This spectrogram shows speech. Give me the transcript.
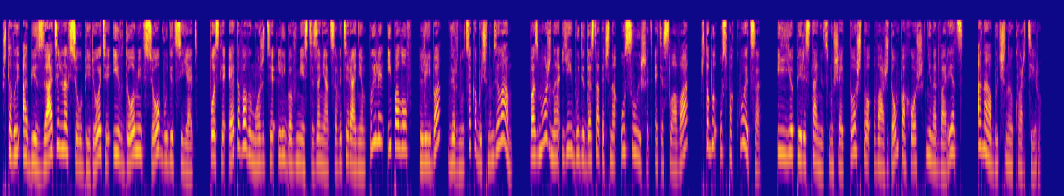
что вы обязательно все уберете и в доме все будет сиять. После этого вы можете либо вместе заняться вытиранием пыли и полов, либо вернуться к обычным делам. Возможно, ей будет достаточно услышать эти слова, чтобы успокоиться, и ее перестанет смущать то, что ваш дом похож не на дворец, а на обычную квартиру.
